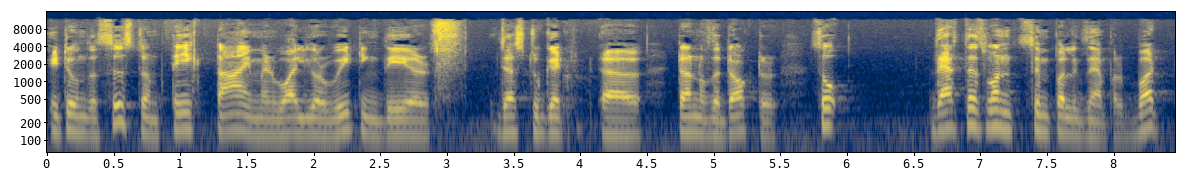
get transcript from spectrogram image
it on the system take time and while you're waiting there just to get uh, of the doctor. So that's that's one simple example. But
